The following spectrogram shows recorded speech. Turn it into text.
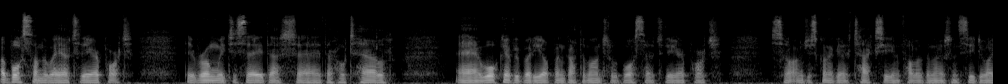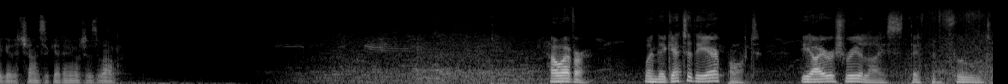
a bus on the way out to the airport. They've rung me to say that uh, their hotel uh, woke everybody up and got them onto a bus out to the airport. So I'm just going to get a taxi and follow them out and see do I get a chance of getting out as well. However, when they get to the airport, the Irish realise they've been fooled.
